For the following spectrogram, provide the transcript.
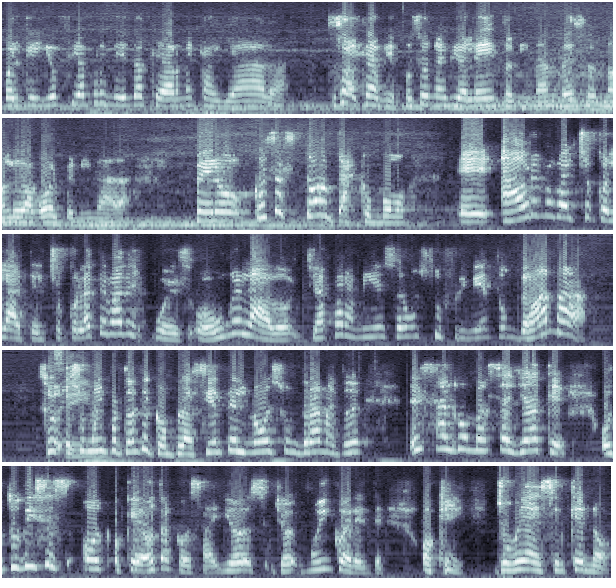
porque yo fui aprendiendo a quedarme callada. Tú sabes, claro, mi esposo no es violento ni nada de eso, no le da golpe ni nada, pero cosas tontas como eh, ahora no va el chocolate, el chocolate va después, o un helado, ya para mí eso era un sufrimiento, un drama. Eso, es muy importante, complaciente el no es un drama, entonces es algo más allá que, o tú dices, ok, otra cosa, yo, yo muy incoherente, ok, yo voy a decir que no,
